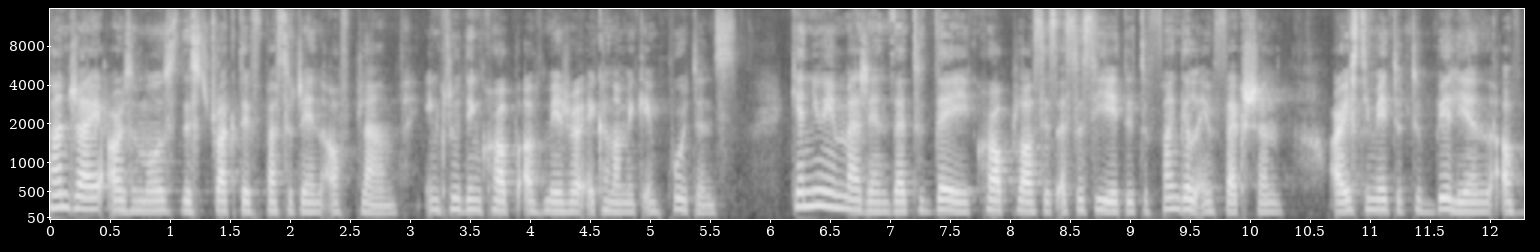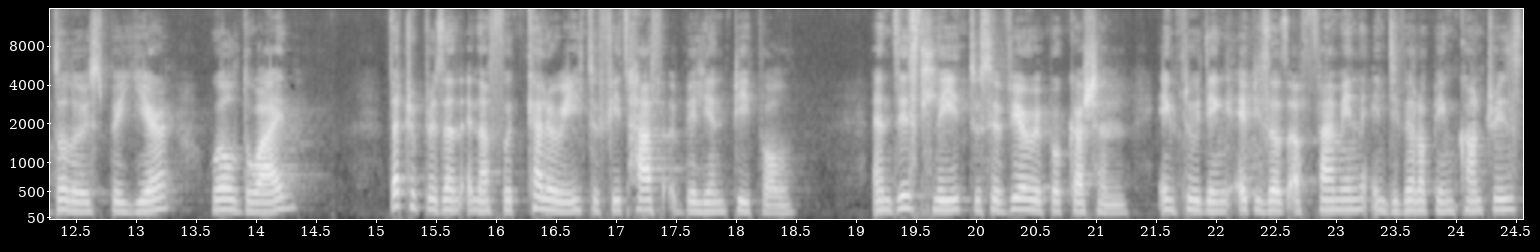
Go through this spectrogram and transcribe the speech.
Fungi are the most destructive pathogen of plant, including crop of major economic importance. Can you imagine that today crop losses associated to fungal infection are estimated to billions of dollars per year worldwide? That represents enough food calorie to feed half a billion people and this led to severe repercussions, including episodes of famine in developing countries,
